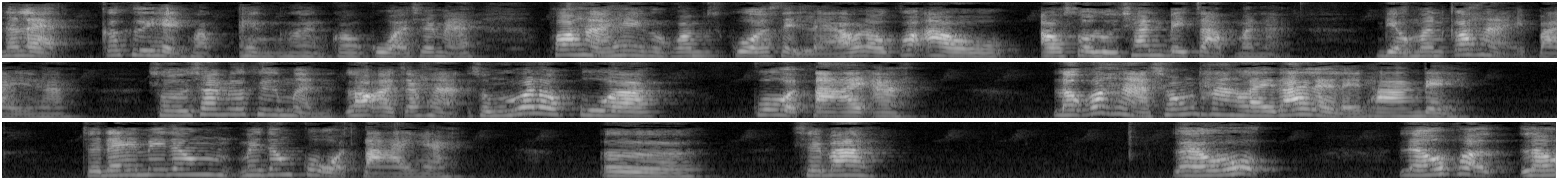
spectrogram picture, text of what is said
นั่นแหละ ก็คือเหตุแห่งแห่งความกลัวใช่ไหมพอหาเหตุของความกลัวเสร็จแล้ว เราก็เอาเอา solution ไปจับมันอะ เดี๋ยวมันก็หายไปนะ solution ก็คือเหมือนเราอาจจะหา สมมุติว่าเรากลัวกลัวตายอะ เราก็หาช่องทางรายได้หลาย ๆ ทางเดี๋ยวจะได้ไม่ต้องไม่ต้องกลัวอดตายไง เออ ใช่ป่ะ แล้วแล้วพอแล้ว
